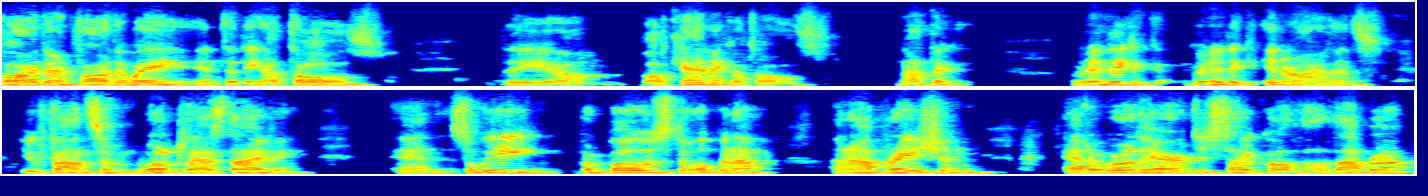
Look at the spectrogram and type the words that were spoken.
farther and farther away into the atolls, the um, volcanic atolls, not the granitic, granitic inner islands, you found some world class diving. And so we proposed to open up an operation at a World Heritage Site called Aldabra,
